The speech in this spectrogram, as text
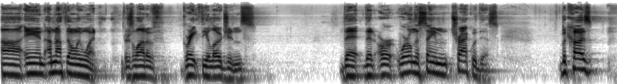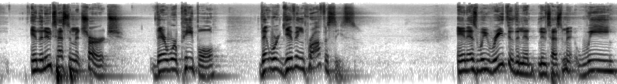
Uh, and I'm not the only one. There's a lot of great theologians that, that are, we're on the same track with this. Because in the New Testament church, there were people that were giving prophecies. And as we read through the New Testament, we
